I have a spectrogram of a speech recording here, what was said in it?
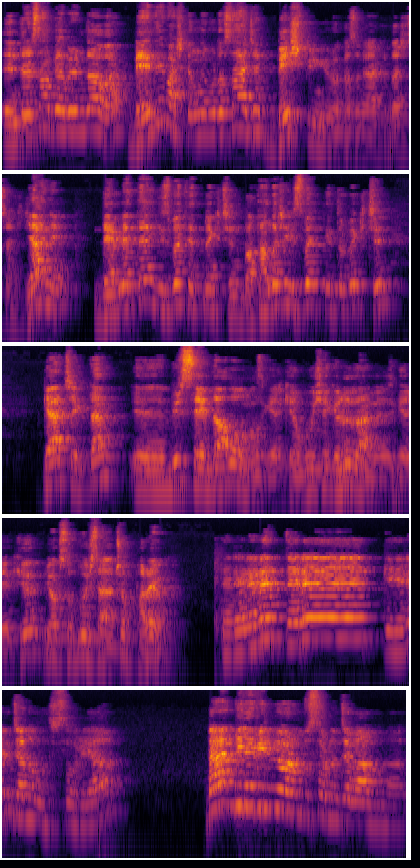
Enteresan bir haberim daha var. Belediye başkanları burada sadece 5000 euro kazanıyor arkadaşlar. Yani devlete hizmet etmek için, vatandaşa hizmet getirmek için gerçekten e, bir sevdalı olmanız gerekiyor. Bu işe gönül vermeniz gerekiyor. Yoksa bu işlerde çok para yok. Gelelim can alıcı soruya. Ben bile bilmiyorum bu sorunun cevabını.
